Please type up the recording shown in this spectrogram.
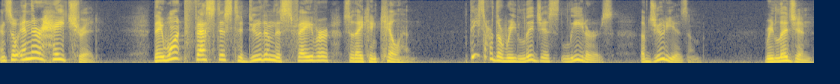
And so, in their hatred, they want Festus to do them this favor so they can kill him. These are the religious leaders of Judaism. Religion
